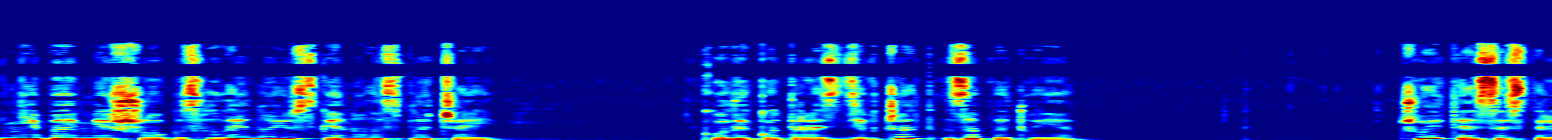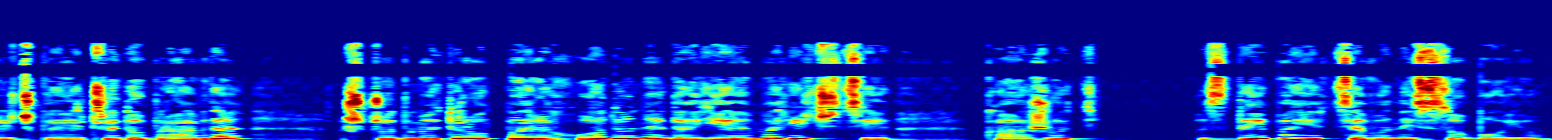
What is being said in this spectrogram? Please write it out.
ніби мішок з глиною скинула з плечей, коли котра з дівчат запитує. Чуйте, сестрички, чи то правда, що Дмитро переходу не дає Марічці? Кажуть, здибаються вони з собою.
